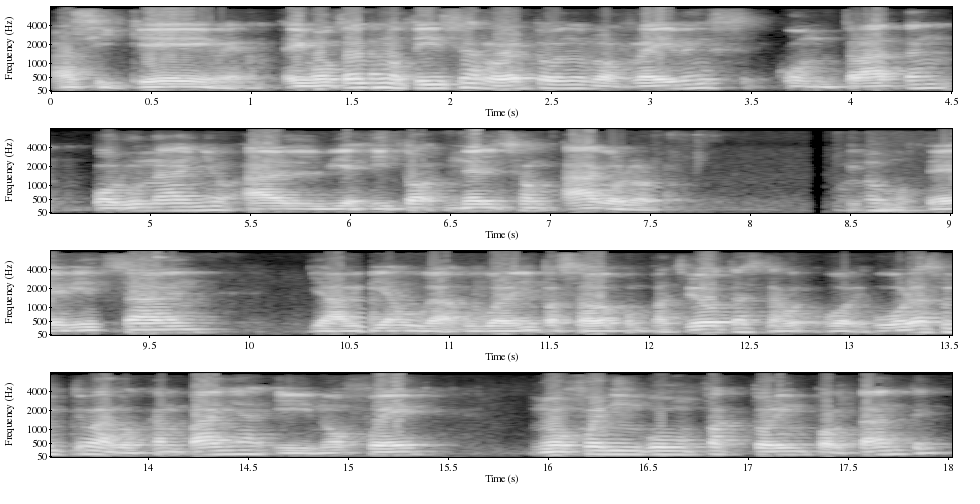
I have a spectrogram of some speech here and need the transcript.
Así que, bueno, en otras noticias, Roberto, bueno, los Ravens contratan por un año al viejito Nelson Aguilar, que como ustedes bien saben, ya había jugado, jugó el año pasado con Patriotas, jugó las últimas dos campañas y no fue, no fue ningún factor importante.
